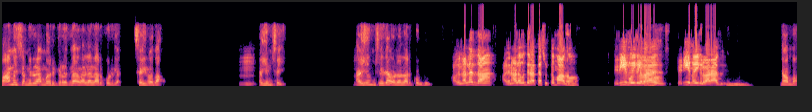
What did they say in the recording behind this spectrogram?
மாமிசம் இல்லாம இருக்கிறது தான் வள்ளலார் கொள்கை. செய்வதான். ம், அகிம்சை. தான் வள்ளலார் கொள்கை. அது நல்லதுதான். அதனால வந்து ரத்தம் சுத்தமாகும். பெரிய நோய்கள் வராது. பெரிய நோய்கள் வராது. ஆமா.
